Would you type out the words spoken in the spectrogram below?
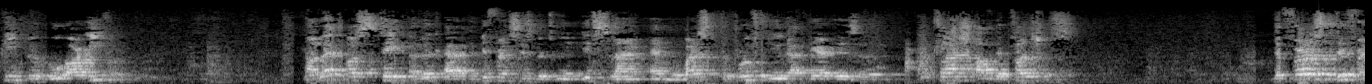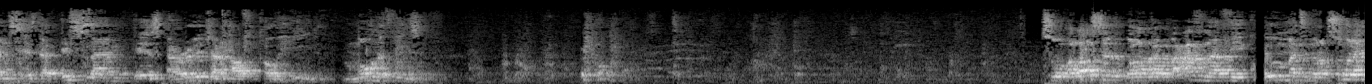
people who are evil. Now let us take a look at the differences between Islam and the West to prove to you that there is a clash of the cultures. The first difference is that Islam is a religion of Tawheed, monotheism. So Allah said, وَلَقَدْ بَعَثْنَا فِي كُلِّ أُمَّةٍ رَسُولًا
